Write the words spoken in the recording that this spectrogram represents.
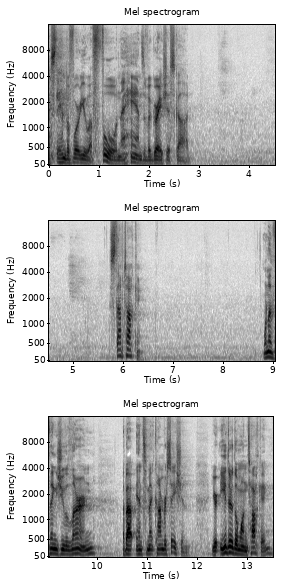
I stand before you a fool in the hands of a gracious God. Stop talking. One of the things you learn about intimate conversation you're either the one talking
